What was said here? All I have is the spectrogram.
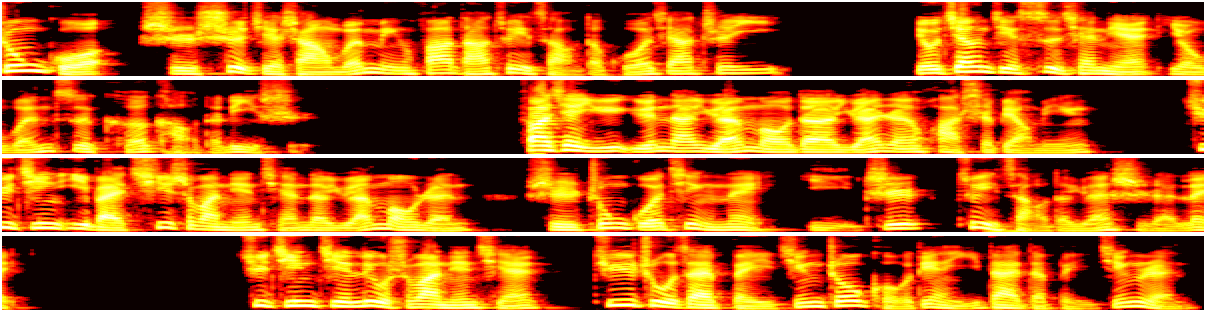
中国是世界上文明发达最早的国家之一。有将近四千年有文字可考的历史，发现于云南元谋的猿人化石表明，距今一百七十万年前的元谋人是中国境内已知最早的原始人类。距今近六十万年前居住在北京周口店一带的北京人，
